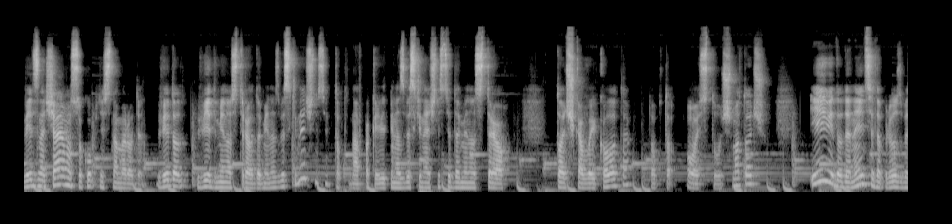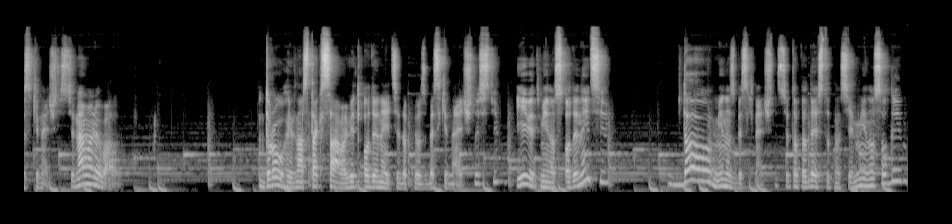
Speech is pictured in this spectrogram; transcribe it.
Відзначаємо сукупність номер 1. Від, від мінус 3 до мінус безкінечності, тобто навпаки, від мінус безкінечності до мінус 3 точка виколота, тобто ось тут шматочок. І від одиниці до плюс безкінечності. Намалювали. Другий в нас так само від одиниці до плюс безкінечності, і від мінус одиниці до мінус безкінечності. Тобто десь тут у нас є мінус 1,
